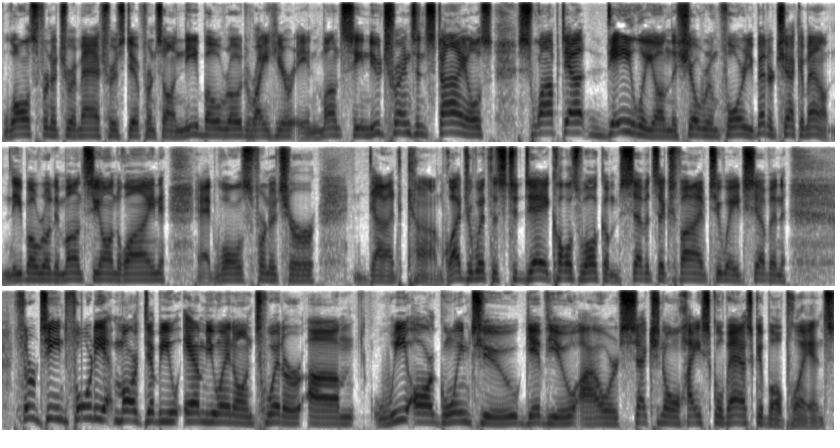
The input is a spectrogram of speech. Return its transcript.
Walls Furniture and Mattress difference on Nebo Road right here in Muncie. New trends and styles swapped out daily on the showroom floor. You better check them out. Nebo Road in Muncie online at wallsfurniture.com. Glad you're with us today. Calls welcome 765 287 1340 at Mark WMUN on Twitter. Um, we are going to give you our sectional high school basketball plans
